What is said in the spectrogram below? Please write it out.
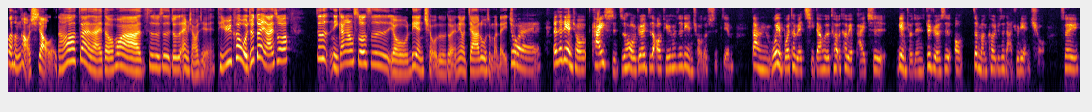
那很好笑了，然后再来的话，是不是就是 M 小姐体育课？我觉得对你来说，就是你刚刚说是有练球，对不对？你有加入什么垒球？对，但是练球开始之后，我就会知道哦，体育课是练球的时间，但我也不会特别期待或者特特别排斥练球这件事，就觉得是哦，这门课就是拿去练球。所以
